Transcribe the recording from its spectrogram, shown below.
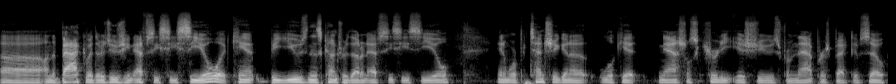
uh, on the back of it, there's usually an FCC seal. It can't be used in this country without an FCC seal. And we're potentially going to look at national security issues from that perspective. So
